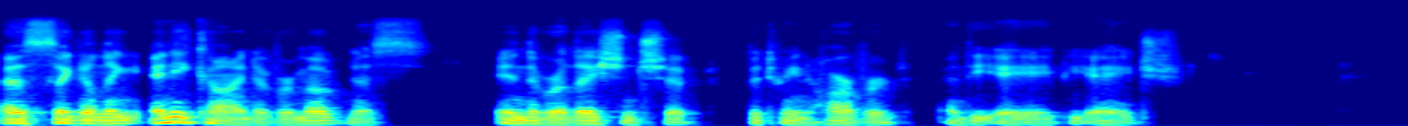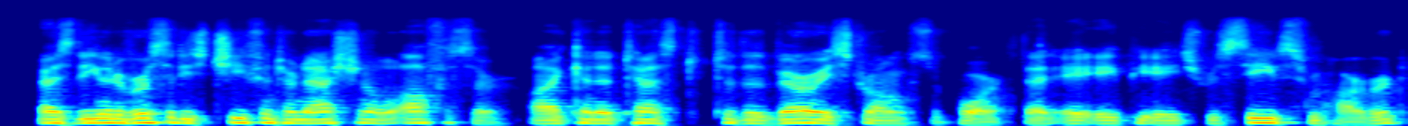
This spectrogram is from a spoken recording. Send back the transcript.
as signaling any kind of remoteness in the relationship between Harvard and the AAPH. As the university's chief international officer, I can attest to the very strong support that AAPH receives from Harvard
